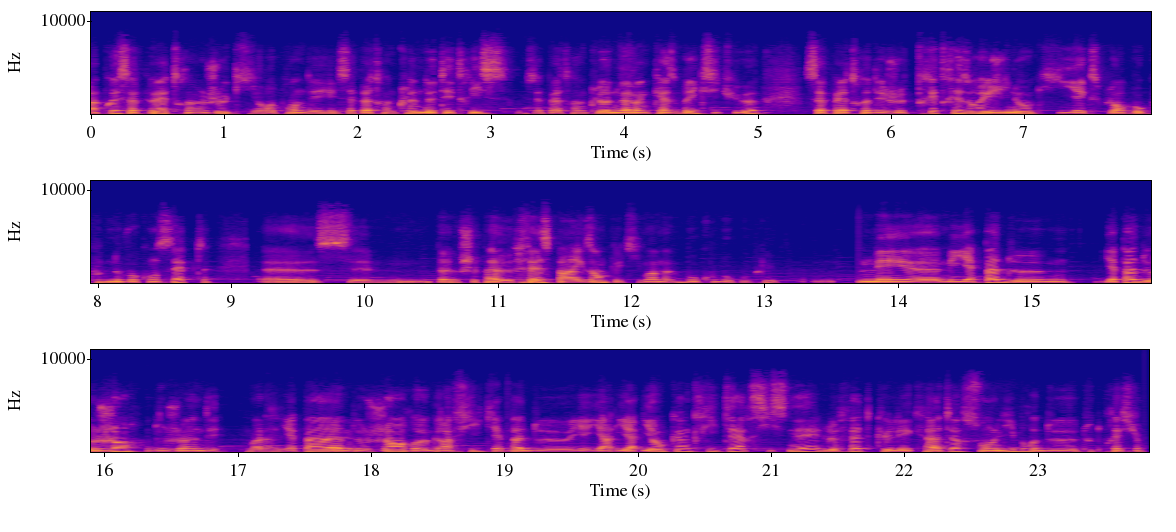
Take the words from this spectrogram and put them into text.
Après, ça peut être un jeu qui reprend des, ça peut être un clone de Tetris, ça peut être un clone même un casse-brique si tu veux. Ça peut être des jeux très très originaux qui explorent beaucoup de nouveaux concepts. Euh, bah, je sais pas, euh, Fez par exemple, qui moi m'a beaucoup beaucoup plu. Mais euh, mais il n'y a pas de, il n'y a pas de genre de jeu indé. Voilà, il n'y a pas Ouais. de genre euh, graphique, il n'y a pas de, il y a, il y a- il y a aucun critère si ce n'est le fait que les créateurs sont libres de toute pression.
